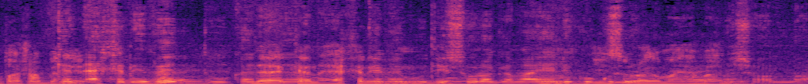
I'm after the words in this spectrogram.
و18 بنات كان آخر event وكان ده كان آخر تمام، event ودي. صورة جماعية مم، ليكم دي كلكم. صورة جماعية ما. شاء الله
